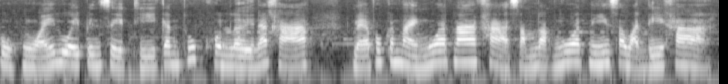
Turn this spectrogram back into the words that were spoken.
ถูกหวยรวยเป็นเศรษฐีกันทุกคนเลยนะคะ แล้วพบกันใหม่งวดหน้าค่ะสำหรับงวดนี้สวัสดีค่ะ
